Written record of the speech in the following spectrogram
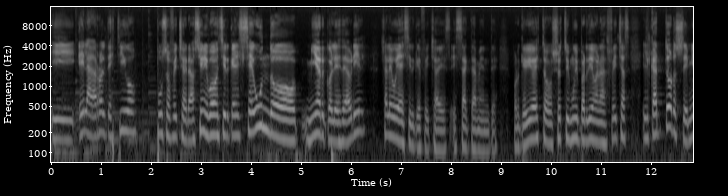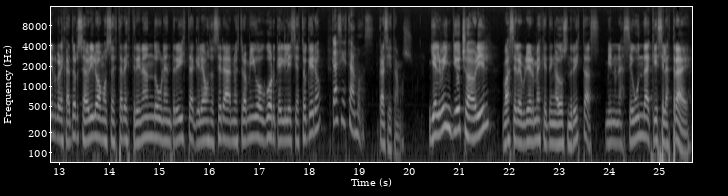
Y él agarró el testigo, puso fecha de grabación y podemos decir que el segundo miércoles de abril, ya le voy a decir qué fecha es exactamente. Porque vio esto, yo estoy muy perdido con las fechas. El 14, miércoles 14 de abril, vamos a estar estrenando una entrevista que le vamos a hacer a nuestro amigo Gorka Iglesias Toquero. Casi estamos. Casi estamos. Y el 28 de abril, va a ser el primer mes que tenga dos entrevistas. Viene una segunda que se las trae.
